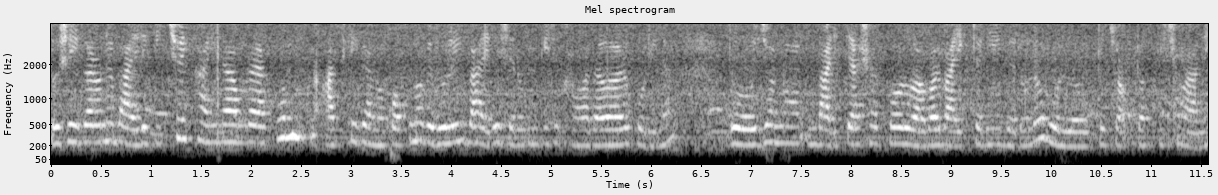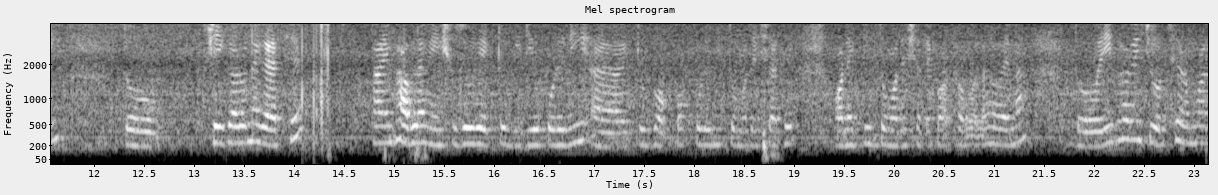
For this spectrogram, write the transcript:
তো সেই কারণে বাইরে কিচ্ছুই খাই না। আমরা এখন, আজকে কেন? কখনো বেরোলেই বাইরে সেরকম কিছু খাওয়া দাওয়া আর করি না। তো ওই জন্য বাড়িতে আসার পর ও আবার বাইকটা নিয়ে বেরোলো, বলল একটু চপ টপ কিছু আনি। তো সেই কারণে গেছে। আমি ভাবলাম এই সুযোগে একটু ভিডিও করে নিই একটু বক বক করে নিই তোমাদের সাথে। অনেক দিন তোমাদের সাথে কথা বলা হয় না। তো এইভাবেই চলছে আমার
